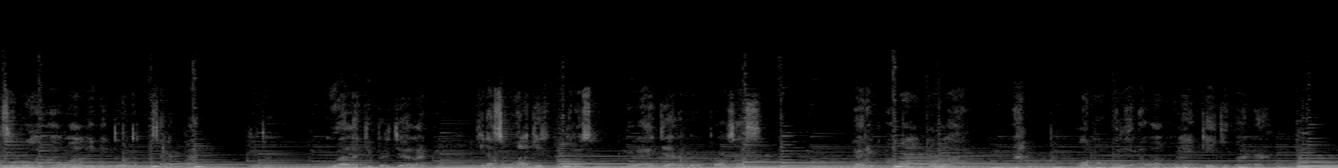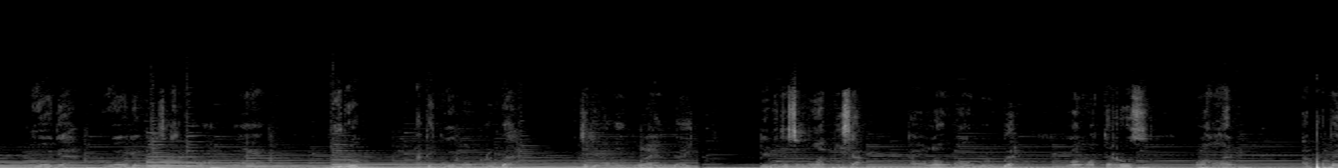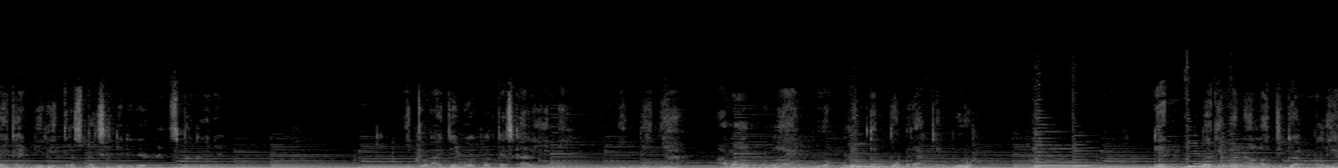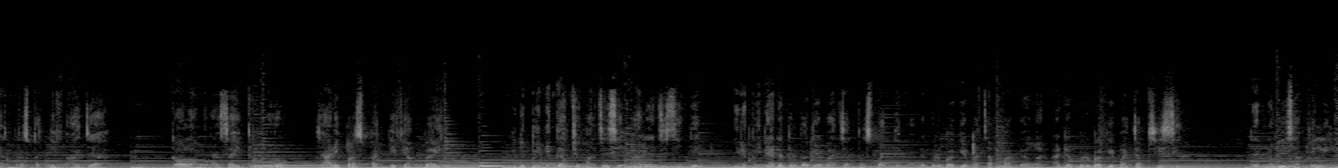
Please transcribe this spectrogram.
sebuah awal gua lagi berjalan. Kita semua lagi terus belajar berproses dari awal mula. Nah lo mau milih awal mula yang kayak gimana? Gua udah gua udah merasakan awal mula yang buruk tapi gua mau berubah menjadi awal mula yang baik. Dan itu semua bisa kalau lo mau berubah lo mau terus melakukan uh, perbaikan diri introspeksi diri dan lain sebagainya. Itu aja buat podcast kali ini intinya awal mula yang buruk belum tentu berakhir buruk. Dan bagaimana lo juga melihat perspektif aja kalau ngerasa itu buruk cari perspektif yang baik. Hidup ini gak cuma sisi A dan sisi B. Hidup ini ada berbagai macam perspektif ada berbagai macam pandangan ada berbagai macam sisi. Dan lo bisa pilih.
